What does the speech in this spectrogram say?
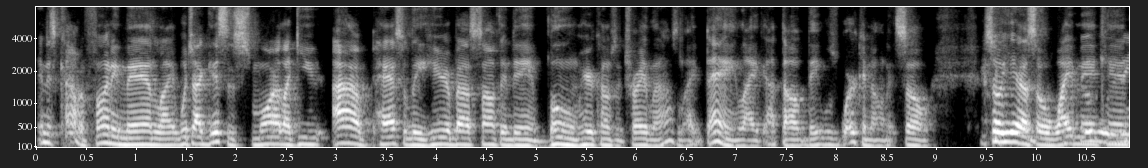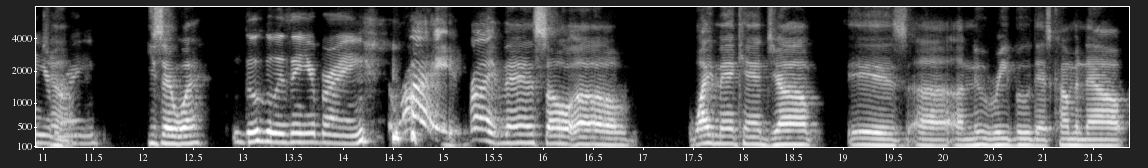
And it's kind of funny man like which i guess is smart like you i passively hear about something then boom here comes a trailer. I was like dang like i thought they was working on it. So so yeah so white man can't jump. you said what? Google is in your brain. Right right man. So uh white man can't jump is uh, a new reboot that's coming out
